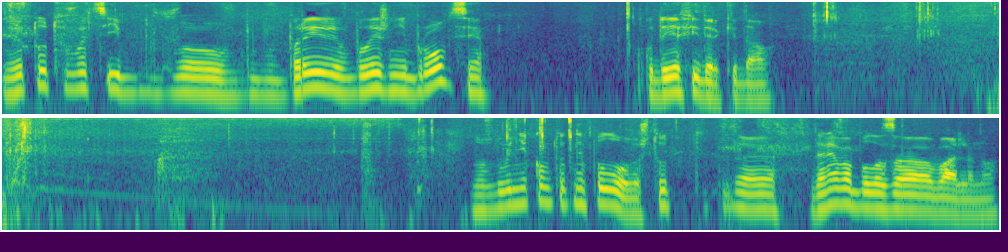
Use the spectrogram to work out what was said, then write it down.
І отут в оцій в, в, в ближній бровці, куди я фідер кидав. Ну, з двойником тут не половиш. Тут е, дерева було завалено.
